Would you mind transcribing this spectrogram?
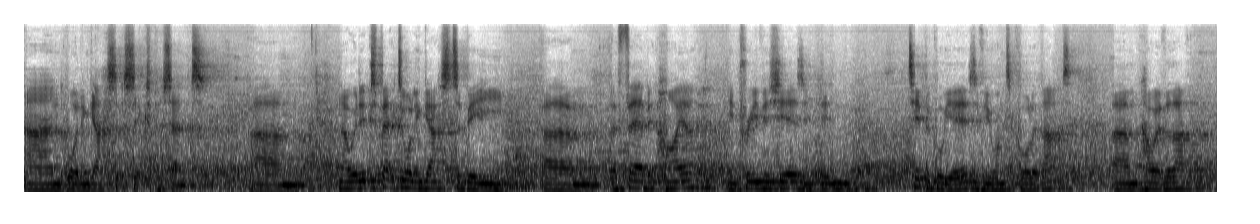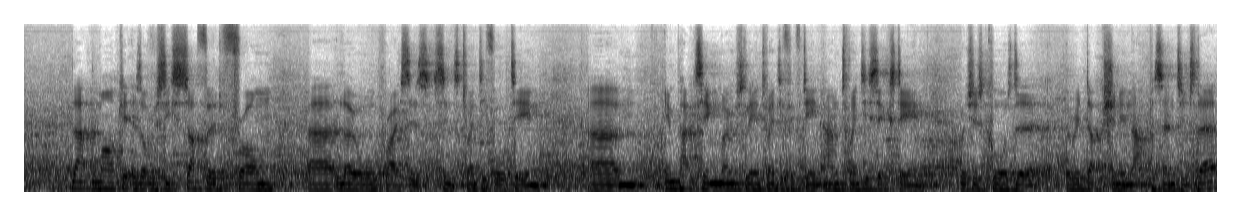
and oil and gas at 6%. Um, now, we'd expect oil and gas to be um, a fair bit higher in previous years, in, in, typical years, if you want to call it that. Um, however, that that market has obviously suffered from uh, low oil prices since 2014, um, impacting mostly in 2015 and 2016, which has caused a, a reduction in that percentage there.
